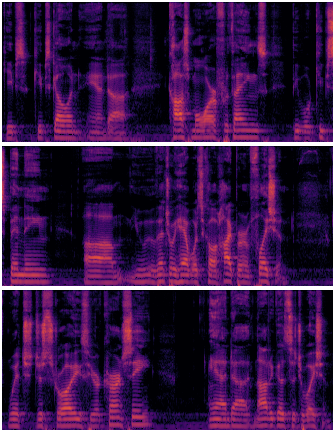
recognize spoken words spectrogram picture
keeps keeps going, and uh, costs more for things. People keep spending. Um, you eventually have what's called hyperinflation, which destroys your currency, and uh, not a good situation.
